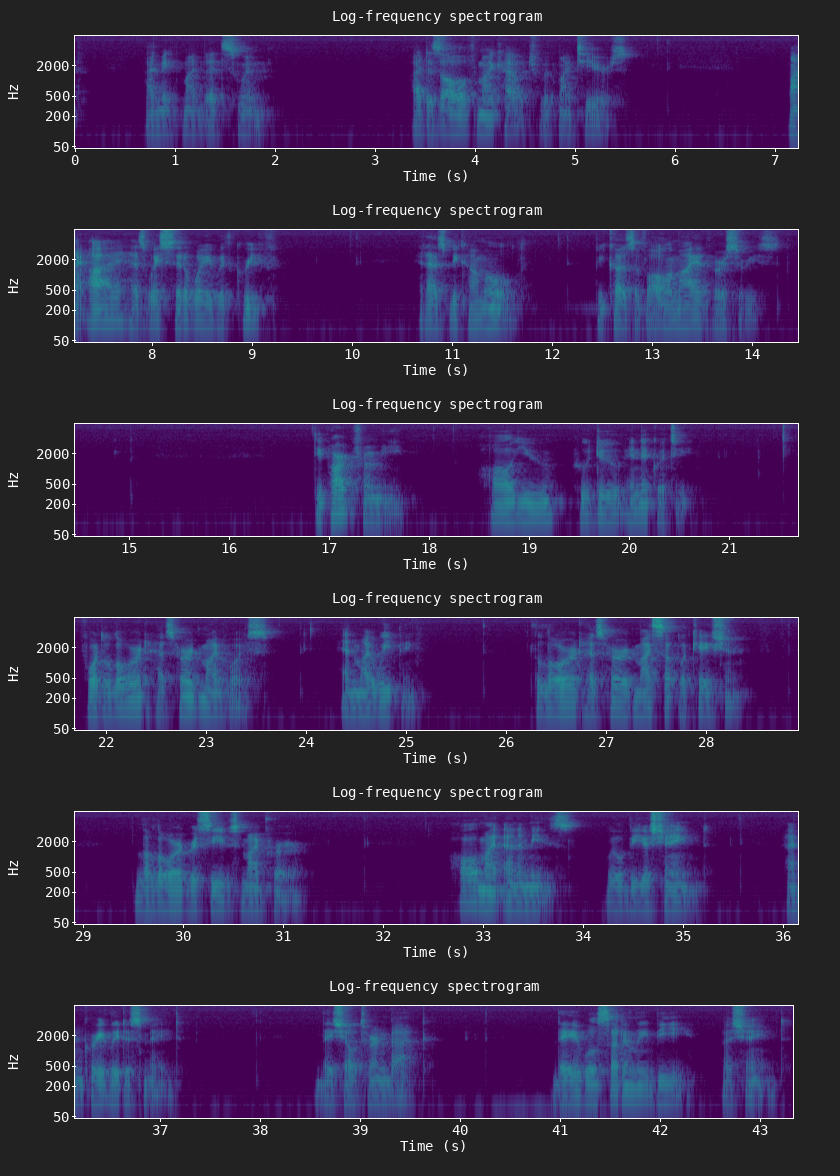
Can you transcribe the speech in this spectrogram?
I make my bed swim. I dissolve my couch with my tears. My eye has wasted away with grief. It has become old because of all my adversaries. Depart from me, all you who do iniquity, for the Lord has heard my voice and my weeping. The Lord has heard my supplication. The Lord receives my prayer. All my enemies will be ashamed and greatly dismayed. They shall turn back. They will suddenly be ashamed.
